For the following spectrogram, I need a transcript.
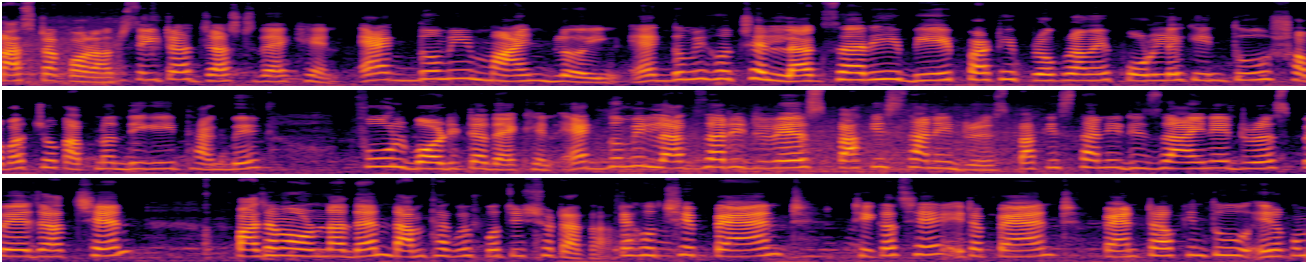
কাজটা করা আছে। এইটা জাস্ট দেখেন, একদমই মাইন্ড ব্লোয়িং একদমই হচ্ছে লাক্সারি বিয়ে পার্টি প্রোগ্রামে পড়লে কিন্তু সবার চোখ আপনার দিকেই থাকবে। ফুল বডিটা দেখেন, একদমই luxury dress Pakistani dress Pakistani ডিজাইনের ড্রেস পেয়ে যাচ্ছেন। পাজামা ওড়না দেন, দাম থাকবে পঁচিশশো টাকা। এটা হচ্ছে প্যান্ট, ঠিক আছে? এটা প্যান্ট। প্যান্টটাও কিন্তু এরকম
